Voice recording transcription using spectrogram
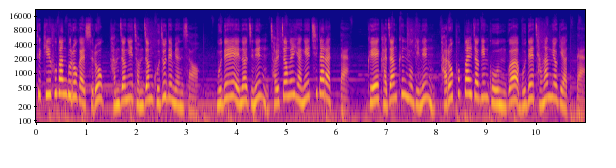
특히 후반부로 갈수록 감정이 점점 고조되면서 무대의 에너지는 절정을 향해 치달았다. 그의 가장 큰 무기는 바로 폭발적인 고음과 무대 장악력이었다.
